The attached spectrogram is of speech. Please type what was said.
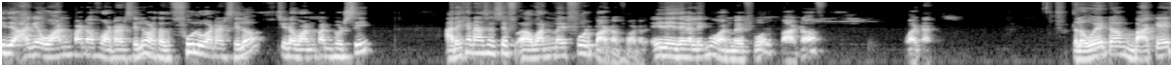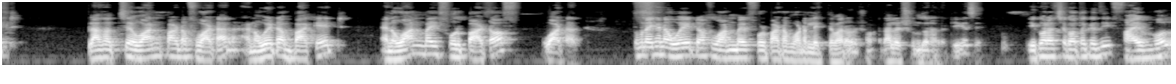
এই যে আগে ওয়ান পার্ট অফ ওয়াটার ছিল, অর্থাৎ ফুল ওয়াটার ছিল, সেটা ওয়ান পার্ট ধরছি আর এখানে আছে হচ্ছে one by four part of water এই যে জায়গায় লিখব one by four part of water তাহলে ওয়েট অফ বাকেট প্লাস হচ্ছে one part of water and weight of bucket and one by four part of water তোমরা এখানে weight of one by four part of water লিখতে পারো তাহলে সুন্দর হবে, ঠিক আছে? ইকুয়াল হচ্ছে কত কেজি? Five whole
